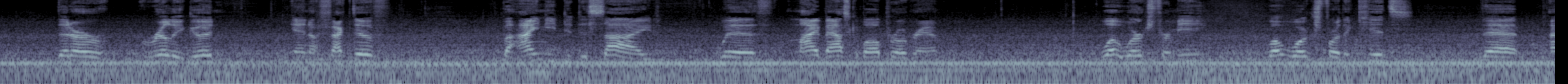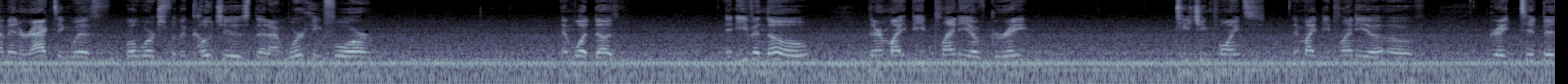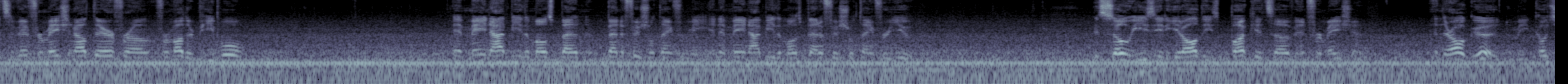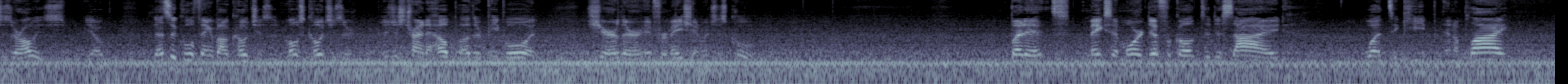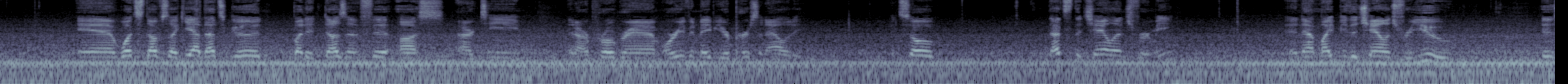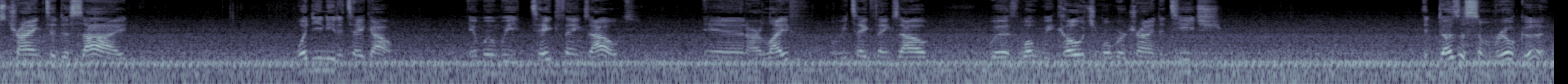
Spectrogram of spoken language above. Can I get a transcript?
that are really good and effective but i need to decide with my basketball program, what works for me, what works for the kids that I'm interacting with, what works for the coaches that I'm working for, and what doesn't. And even though there might be plenty of great teaching points, there might be plenty of, great tidbits of information out there from, from other people it may not be the most ben- beneficial thing for me, and it may not be the most beneficial thing for you. It's so easy to get all these buckets of information, and they're all good. I mean, coaches are always, you know, that's the cool thing about coaches. Most coaches are they're just trying to help other people and share their information, which is cool. But it makes it more difficult to decide what to keep and apply, and what stuff's like, yeah, that's good but it doesn't fit us, our team, and our program, or even maybe your personality. And so that's the challenge for me, and that might be the challenge for you, is trying to decide what do you need to take out. And when we take things out in our life, when we take things out with what we coach and what we're trying to teach, it does us some real good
